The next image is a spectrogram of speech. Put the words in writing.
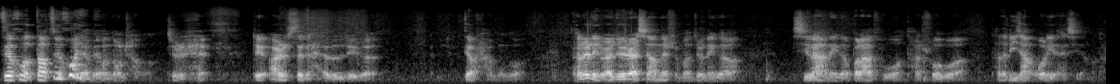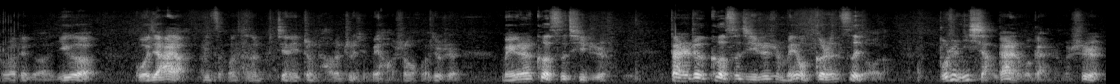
最后到最后也没有弄成，就是这二十四个孩子的这个调查工作。他这里边就有点像那什么，就那个希腊那个柏拉图，他说过他的《理想国》里他写了，他说这个一个国家呀，你怎么才能建立正常的秩序、美好生活？就是每个人各司其职，但是这个各司其职是没有个人自由的，不是你想干什么干什么，是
